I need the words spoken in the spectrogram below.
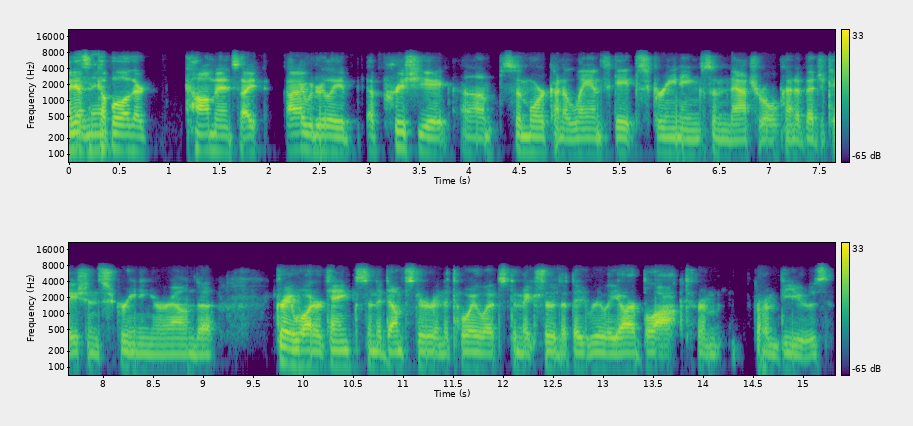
I guess a couple other comments. I, I would really appreciate um, some more kind of landscape screening, some natural kind of vegetation screening around the gray water tanks and the dumpster and the toilets to make sure that they really are blocked from, from views.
